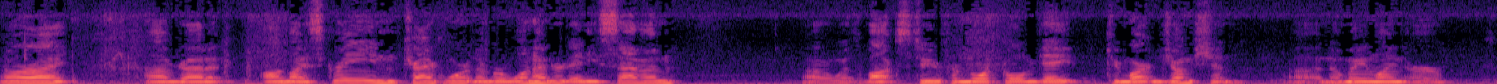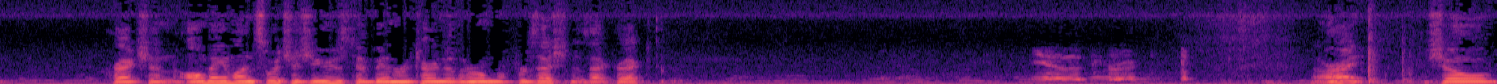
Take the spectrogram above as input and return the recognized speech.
All right, I've got it on my screen. Track warrant number 187 uh, with box two from North Golden Gate to Martin Junction. Uh, no mainline or correction. All mainline switches used have been returned to their normal possession. Is that correct? Yeah, that's correct. All right. Show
